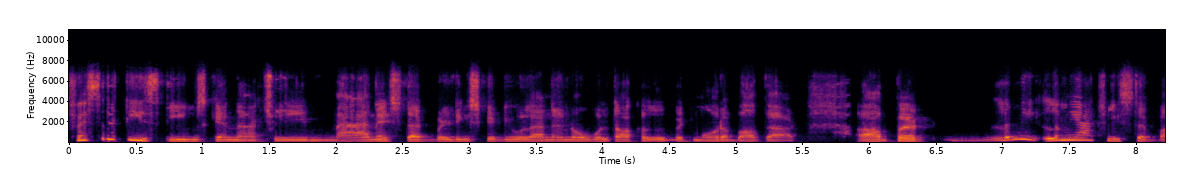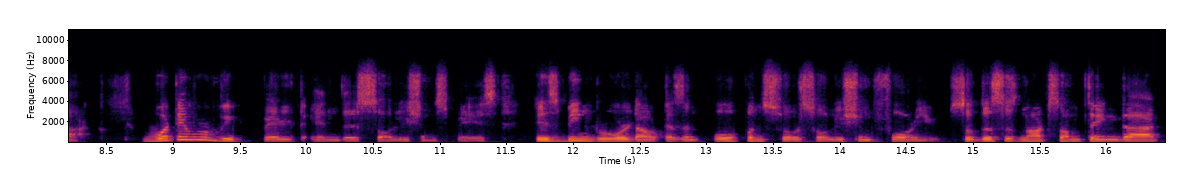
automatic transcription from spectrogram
Facilities teams can actually manage that building schedule, and I know we'll talk a little bit more about that. Uh, but let me let me actually step back. Whatever we built in this solution space is being rolled out as an open source solution for you. So this is not something that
